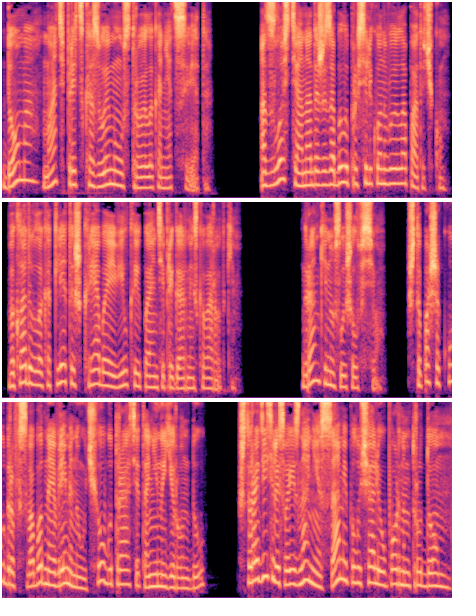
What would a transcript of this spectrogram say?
Дома мать предсказуемо устроила конец света. От злости она даже забыла про силиконовую лопаточку, выкладывала котлеты, шкрябая вилкой по антипригарной сковородке. Гранкин услышал все: Что Паша Кудров свободное время на учебу тратит, а не на ерунду. Что родители свои знания сами получали упорным трудом.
